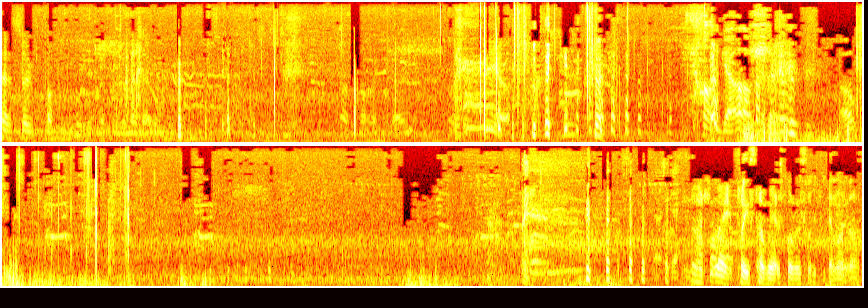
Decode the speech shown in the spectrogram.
That's so fucking weird looking when they're little. That's not a Can't get up, can? Oh. Wait, please tell me it's falling asleep again like that.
